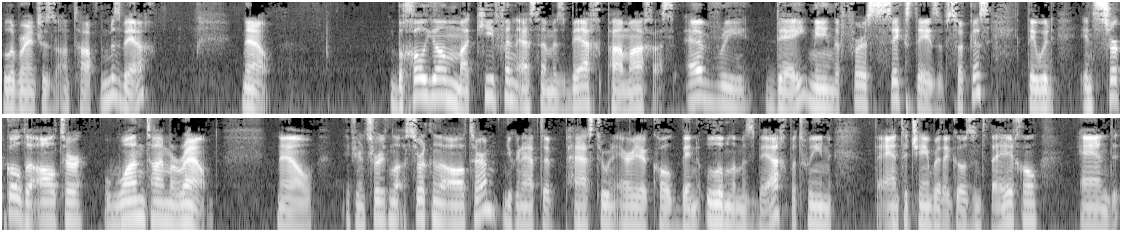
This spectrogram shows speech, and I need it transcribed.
willow branches on top of the Mizbeach. Now, B'chol yom makifan es mizbeach pamachas. Every day, meaning the first six days of Sukkot, they would encircle the altar one time around. Now, if you're encircling, circling the altar, you're going to have to pass through an area called Ben Ulam LaMizbeach, between the antechamber that goes into the Heichel and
